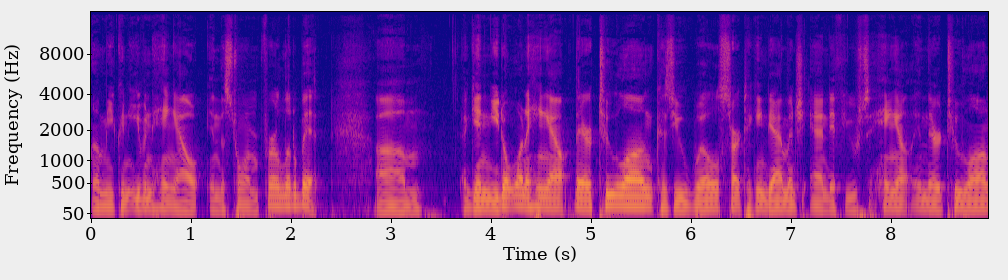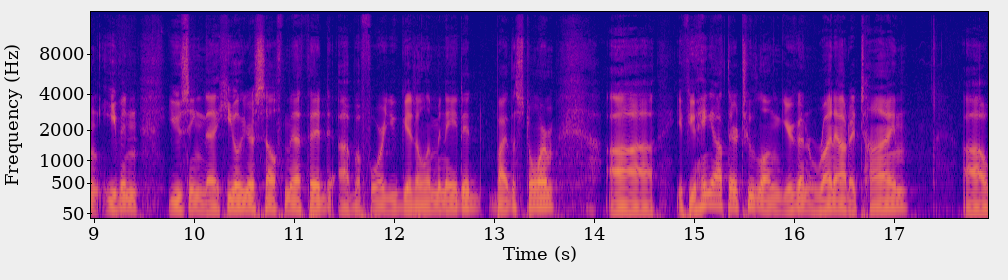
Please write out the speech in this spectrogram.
Um, you can even hang out in the storm for a little bit. Um, again, you don't want to hang out there too long because you will start taking damage. And if you hang out in there too long, even using the heal yourself method uh, before you get eliminated by the storm, uh, if you hang out there too long, you're going to run out of time. Uh,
